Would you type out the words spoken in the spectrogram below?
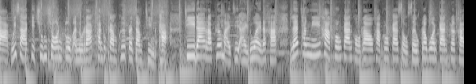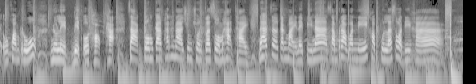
จากวิสาหกิจชุมชน กลุ่มอนุรักษ์พันธุกรรมพืชประจำถิ่นค่ะ ที่ได้รับเครื่องหมาย GI ด้วยนะคะ และทั้งนี้ค่ะโครงการของเราค่ะ โครงการส่งเสริมกระบวนการเครือข่ายองค์ความรู้ Knowledge Based o t o p ค่ะ จากกรมการพัฒนาชุมชนกระทรวงมหาดไทยนะคะเจอกันใหม่ในปีหน้าสำหรับวันนี้ขอบคุณและสวัสดีค่ะ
